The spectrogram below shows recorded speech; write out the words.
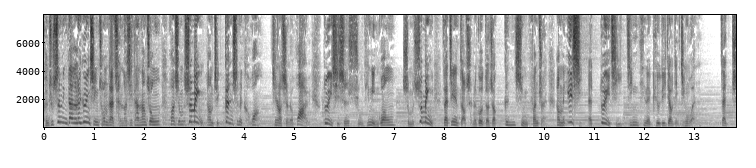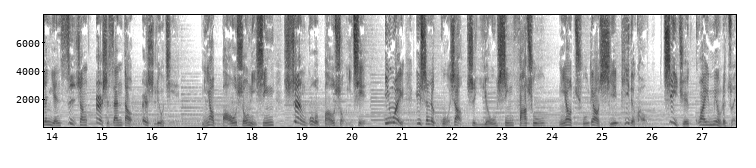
恳求圣灵带来的运行，从我们在传道祭坛当中唤醒我们生命，让我们去更深的渴望见到神的话语，对齐神属天灵光，使我们生命在今天早晨能够得到更新与翻转。让我们一起来对齐今天的 QD 焦点经文，在箴言四章二十三到二十六节，你要保守你心，胜过保守一切，因为一生的果效是由心发出。你要除掉邪僻的口，弃绝乖谬的嘴。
